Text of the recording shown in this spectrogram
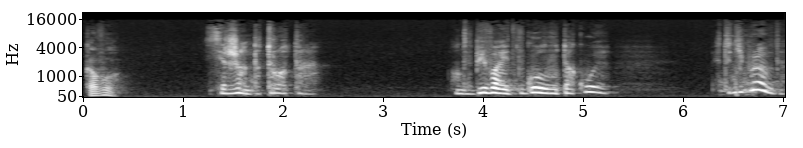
Кого? Сержанта Троттера. Он вбивает в голову такое. Это неправда.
